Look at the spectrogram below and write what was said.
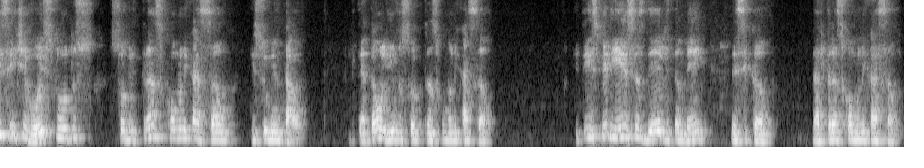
incentivou estudos sobre transcomunicação instrumental. Tem até um livro sobre transcomunicação. E tem experiências dele também nesse campo da transcomunicação.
